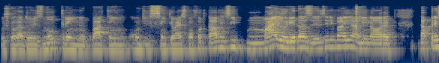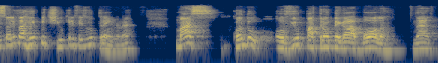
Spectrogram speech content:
os jogadores no treino batem onde eles se sentem mais confortáveis e maioria das vezes ele vai ali na hora da pressão, ele vai repetir o que ele fez no treino, né? Mas quando ouvi o patrão pegar a bola, né,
